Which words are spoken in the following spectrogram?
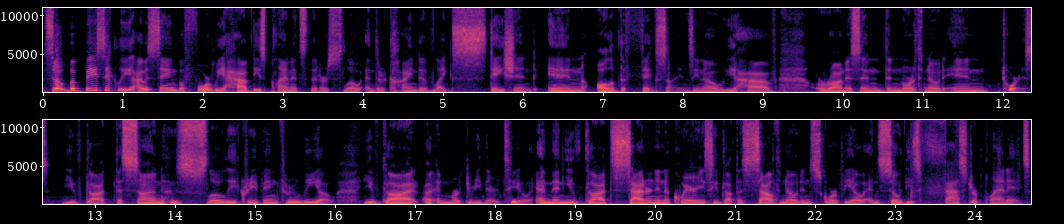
so but basically, I was saying before we have these planets that are slow, and they're kind of like stationed in all of the fixed signs. You know, you have Uranus and the North Node in Taurus. You've got the Sun who's slowly creeping through Leo. You've got uh, and Mercury there too, and then you've got Saturn in Aquarius. You've got the South Node in Scorpio, and so these faster planets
